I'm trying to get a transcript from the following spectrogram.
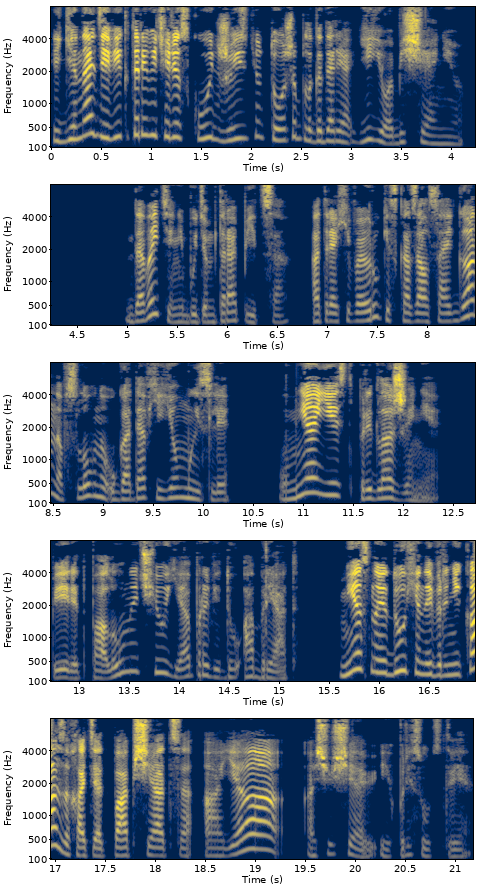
и Геннадий Викторович рискует жизнью тоже благодаря ее обещанию. «Давайте не будем торопиться», — отряхивая руки, сказал Сайганов, словно угадав ее мысли. «У меня есть предложение. Перед полуночью я проведу обряд. Местные духи наверняка захотят пообщаться, а я ощущаю их присутствие.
